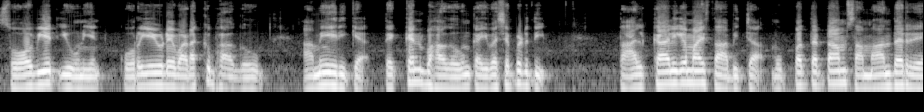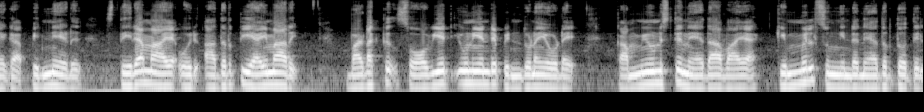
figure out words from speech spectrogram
സോവിയറ്റ് യൂണിയൻ കൊറിയയുടെ വടക്ക് ഭാഗവും അമേരിക്ക തെക്കൻ ഭാഗവും കൈവശപ്പെടുത്തി. താൽക്കാലികമായി സ്ഥാപിച്ച മുപ്പത്തെട്ടാം സമാന്തര രേഖ പിന്നീട് സ്ഥിരമായ ഒരു അതിർത്തിയായി മാറി. വടക്ക് സോവിയറ്റ് യൂണിയന്റെ പിന്തുണയോടെ കമ്മ്യൂണിസ്റ്റ് നേതാവായ കിമ്മിൽ സുങ്ങിന്റെ നേതൃത്വത്തിൽ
